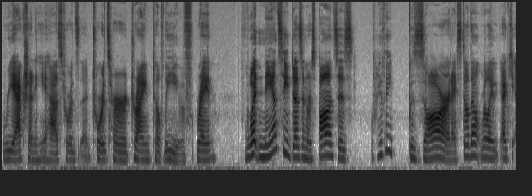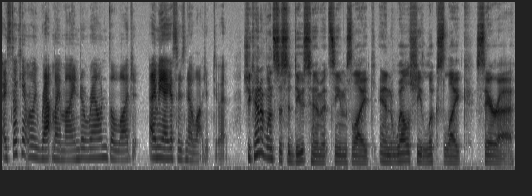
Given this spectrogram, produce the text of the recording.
reaction he has towards uh, towards her trying to leave, right? what Nancy does in response is really bizarre, and I still don't really I, I still can't really wrap my mind around the logic. I mean, I guess there's no logic to it. She kind of wants to seduce him, it seems like, and well, she looks like Sarah.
